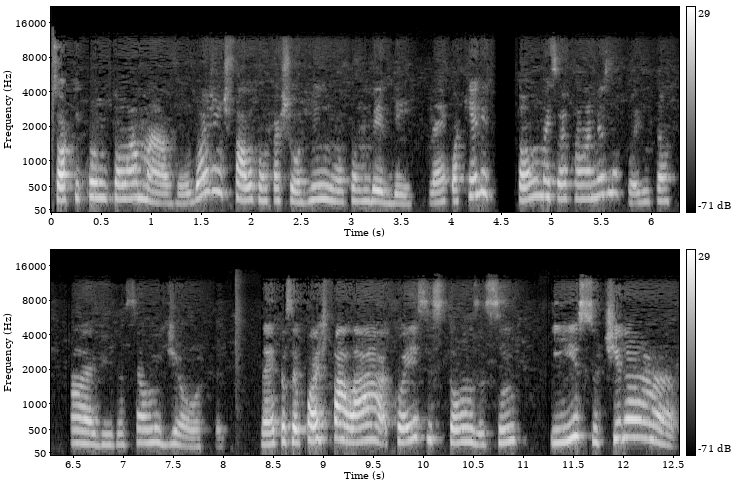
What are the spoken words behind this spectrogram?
só que com um tom amável. Igual a gente fala com um cachorrinho ou com um bebê, né? Com aquele tom, mas você vai falar a mesma coisa. Então, ai, Vivian, você é uma idiota. Né? Então, você pode falar com esses tons assim, e isso tira,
